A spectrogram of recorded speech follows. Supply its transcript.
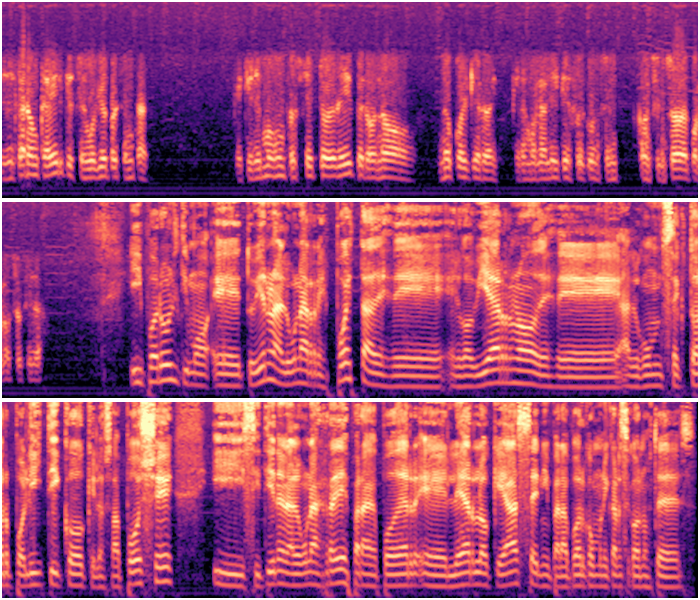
que dejaron caer que se volvió a presentar. Que queremos un proyecto de ley, pero no, no cualquier ley, queremos la ley que fue consensuada por la sociedad. Y por último, eh, ¿tuvieron alguna respuesta desde el gobierno, desde algún sector político que los apoye? Y si tienen algunas redes para poder eh, leer lo que hacen y para poder comunicarse con ustedes.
